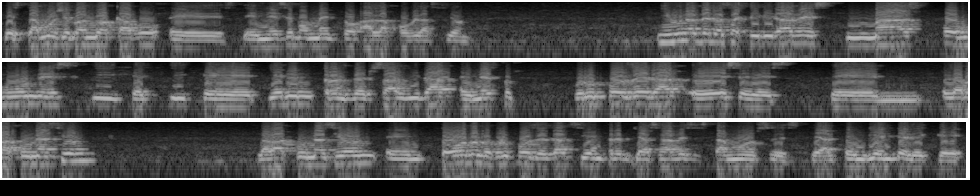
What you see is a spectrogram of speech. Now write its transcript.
que estamos llevando a cabo este, en ese momento a la población. Y una de las actividades más comunes y que, tienen transversalidad en estos grupos de edad es este, la vacunación. La vacunación en todos los grupos de edad siempre, ya sabes, estamos este, al pendiente de que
